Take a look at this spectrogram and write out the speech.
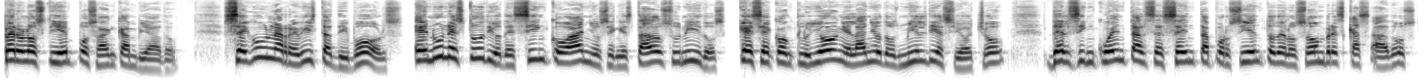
pero los tiempos han cambiado. Según la revista Divorce, en un estudio de cinco años en Estados Unidos que se concluyó en el año 2018, del 50 al 60% de los hombres casados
